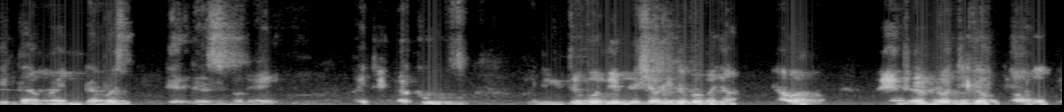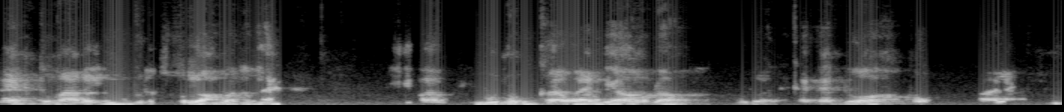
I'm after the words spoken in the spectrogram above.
kita main double standard dan sebagainya. Itu bagus ini kita pun di Malaysia kita pun banyak apa yang dalam dua tiga bulan ni kan kemarin budak sekolah pula tu kan. Dia bunuh kawan dia pula budak kata dua perempuan lagi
